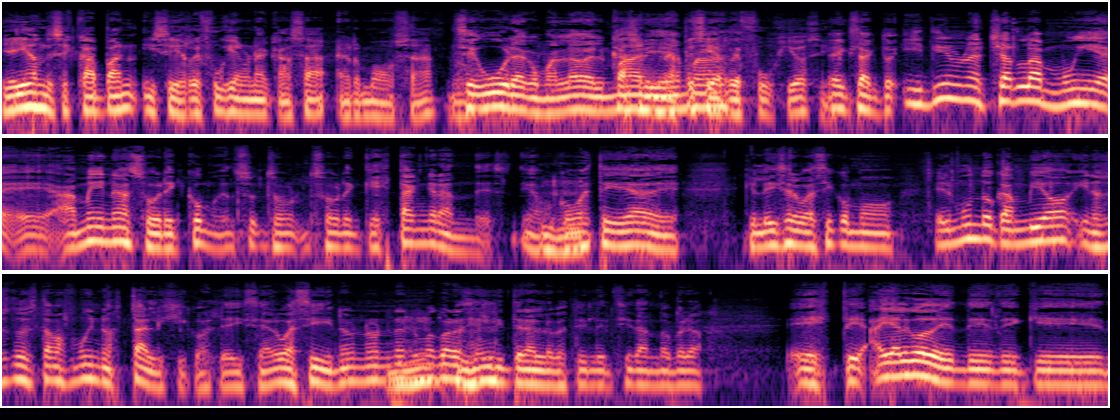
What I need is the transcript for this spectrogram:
Y ahí es donde se escapan y se refugian en una casa hermosa. ¿no? segura como al lado del mar y una especie de refugio, sí. Exacto. Y tienen una charla muy eh, amena sobre cómo, so- so- sobre que están grandes, digamos, como esta idea de que le dice algo así como el mundo cambió y nosotros estamos muy nostálgicos, le dice algo así. No, no, no, no me acuerdo si es literal lo que estoy citando, pero este, hay algo de, de, de que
